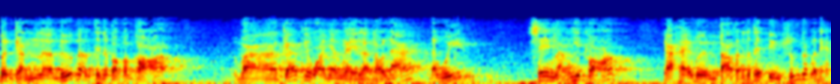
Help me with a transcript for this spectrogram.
bên cạnh nước đó, thì nó còn có cỏ. Và các cái hoa văn này là loại đá đá quý xen lẫn với cỏ. Cả hai bên tạo thành cái thế tiêm sướng rất là đẹp.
